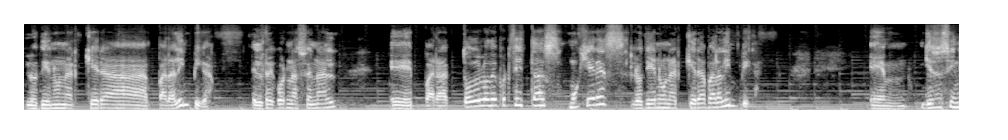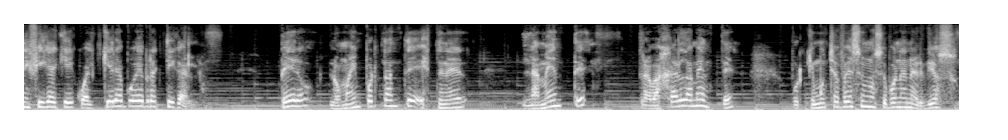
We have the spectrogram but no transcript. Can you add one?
lo tiene una arquera paralímpica. El récord nacional eh, para todos los deportistas mujeres lo tiene una arquera paralímpica. Em, y eso significa que cualquiera puede practicarlo. Pero lo más importante es tener la mente, trabajar la mente, porque muchas veces uno se pone nervioso.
